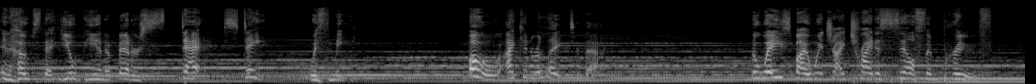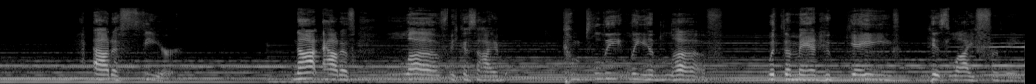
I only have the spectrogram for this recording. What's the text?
in hopes that you'll be in a better stat, state with me. Oh, I can relate to that. The ways by which I try to self improve out of fear, not out of love, because I am completely in love with the man who gave his life for me.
